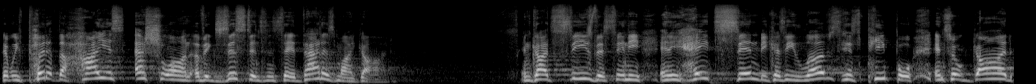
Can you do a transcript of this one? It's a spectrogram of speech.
that we've put at the highest echelon of existence and say, That is my God. And God sees this and he, and he hates sin because he loves his people. And so God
